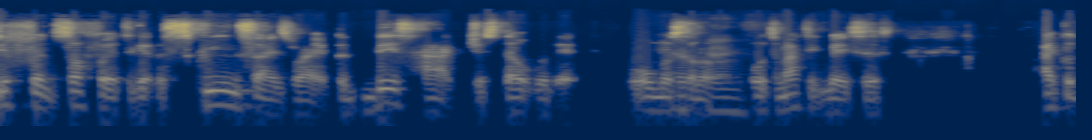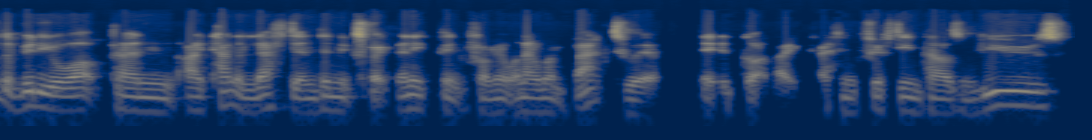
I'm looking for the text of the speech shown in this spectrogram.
different software to get the screen size right. But this hack just dealt with it almost okay. on an automatic basis. I put the video up and I kind of left it and didn't expect anything from it. When I went back to it, it got like I think fifteen thousand views.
